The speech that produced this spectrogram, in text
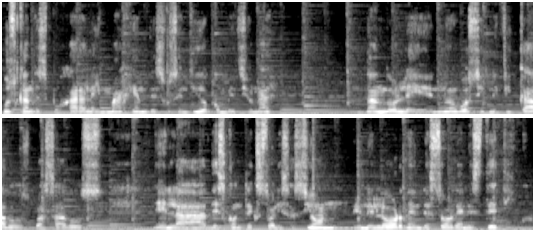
buscan despojar a la imagen de su sentido convencional, dándole nuevos significados basados en la descontextualización, en el orden, desorden estético.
